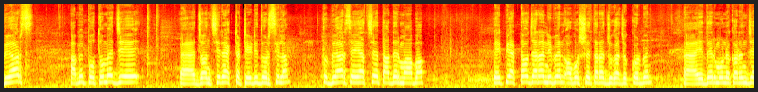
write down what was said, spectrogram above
বিয়ার্স আমি প্রথমে যে জনসিরা একটা টেডি ধরছিলাম। তো বিয়ার্স এই আছে তাদের মা বাপ এই পেয়ারটাও যারা নেবেন, অবশ্যই তারা যোগাযোগ করবেন। এদের মনে করেন যে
